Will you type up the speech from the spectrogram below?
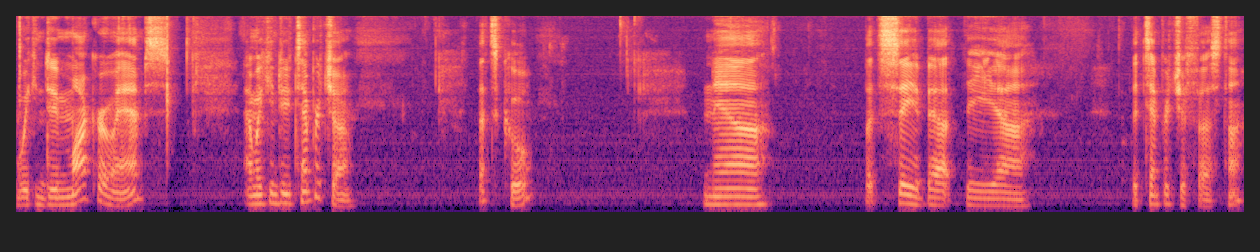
we can do microamps, and we can do temperature. That's cool. Now, let's see about the uh, the temperature first, huh?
